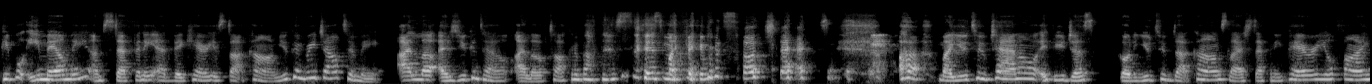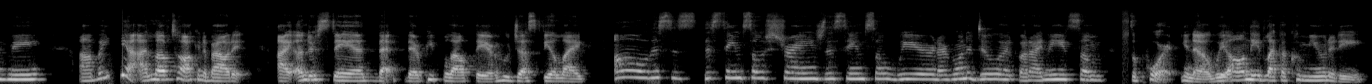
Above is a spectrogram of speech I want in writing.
People email me. I'm Stephanie at vaycarious.com. You can reach out to me. I love, as you can tell, I love talking about this. it's my favorite subject. Uh, my YouTube channel, if you just go to youtube.com slash Stephanie Perry, you'll find me. Uh, but yeah, I love talking about it. I understand that there are people out there who just feel like, oh, this is this seems so strange. This seems so weird. I want to do it, but I need some support. You know, we all need like a community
